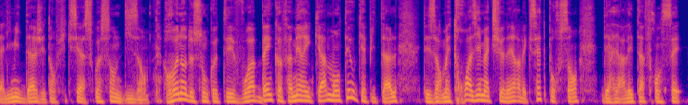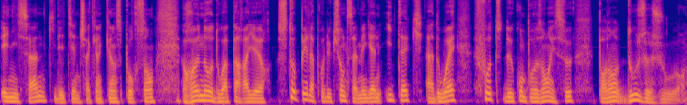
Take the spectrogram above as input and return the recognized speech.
la limite d'âge étant fixée à 70 ans. Renault de son côté voit Bank of America monter au capital, désormais troisième actionnaire avec 7%, derrière l'État français et Nissan qui détiennent chacun 15%. Renault doit par ailleurs stopper la production de sa Mégane E-Tech à Douai, faute de composants et ce pendant 12 jours.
